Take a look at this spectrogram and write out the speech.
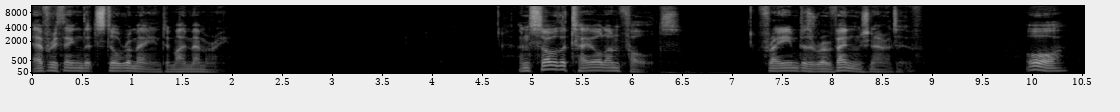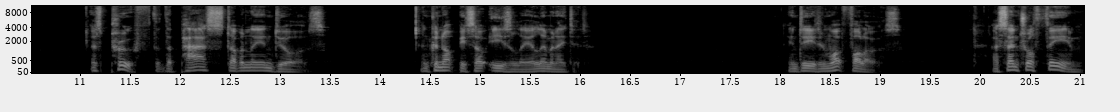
everything that still remained in my memory. And so the tale unfolds, framed as a revenge narrative, or as proof that the past stubbornly endures and cannot be so easily eliminated. Indeed, in what follows, a central theme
